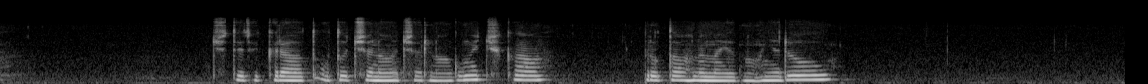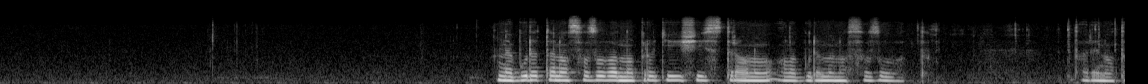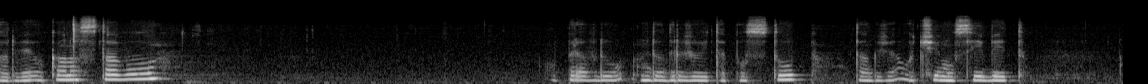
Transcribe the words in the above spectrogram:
čtyřikrát otočená černá gumička, protáhneme jednu hnědou, Nebudete nasazovat na protější stranu, ale budeme nasazovat tady na ta dvě oka nastavu. Opravdu dodržujte postup, takže oči musí být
